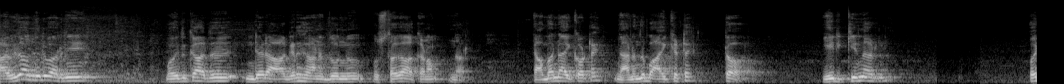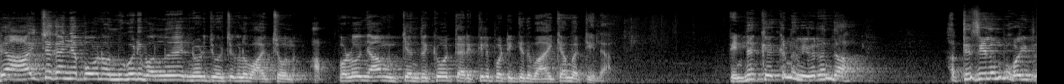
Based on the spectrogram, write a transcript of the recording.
കവിത വന്നിട്ട് പറഞ്ഞ് മൊയ്തുക്ക അത് എന്റെ ഒരു ആഗ്രഹമാണ് ഇതൊന്ന് പുസ്തകമാക്കണം എന്ന് പറഞ്ഞു. ഞാൻ പറഞ്ഞു ആയിക്കോട്ടെ ഞാനൊന്ന് വായിക്കട്ടെ കേട്ടോ ഇരിക്കുന്ന പറഞ്ഞു. ഒരാഴ്ച കഴിഞ്ഞപ്പോൾ ഒന്നുകൂടി വന്ന് എന്നോട് ചോദിച്ചു നിങ്ങൾ വായിച്ചോന്ന്. അപ്പോഴും ഞാൻ മുഖ്യ എന്തൊക്കെയോ തിരക്കിൽ പെട്ടിക്ക് വായിക്കാൻ പറ്റിയില്ല. പിന്നെ കേൾക്കുന്ന വിവരം എന്താ? അത്യശീലം പോയത്.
